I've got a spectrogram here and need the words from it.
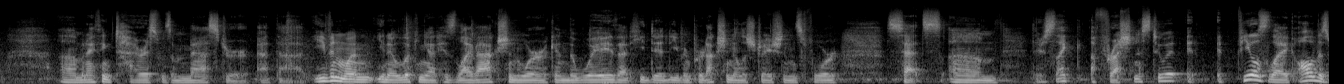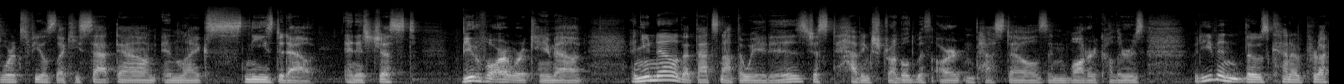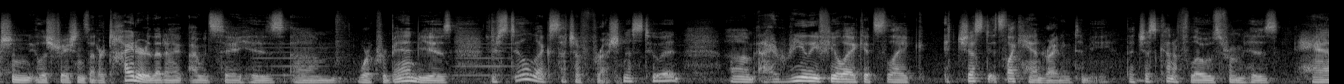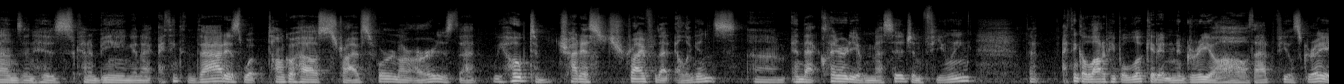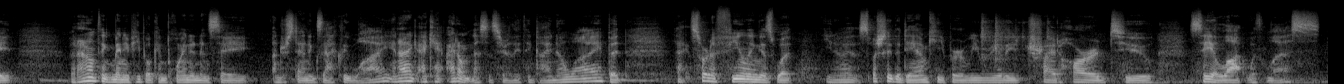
Um, and I think Tyrus was a master at that. Even when, you know, looking at his live action work and the way that he did even production illustrations for sets, um, there's like a freshness to it. it. It feels like, all of his works feels like he sat down and like sneezed it out. And it's just beautiful artwork came out. And you know that that's not the way it is, just having struggled with art and pastels and watercolors. But even those kind of production illustrations that are tighter than I, I would say his um, work for Bambi is, there's still like such a freshness to it. Um, and I really feel like it's like it just it's like handwriting to me. That just kind of flows from his hands and his kind of being. And I, I, think that is what tonko house strives for in our art is that we hope to try to strive for that elegance um, and that clarity of message and feeling that i think a lot of people look at it and agree oh that feels great. But i don't think many people can point it and say understand exactly why. And i, I can't i don't necessarily think i know why but that sort of feeling is what you know, especially the Dam Keeper, we really tried hard to say a lot with less.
